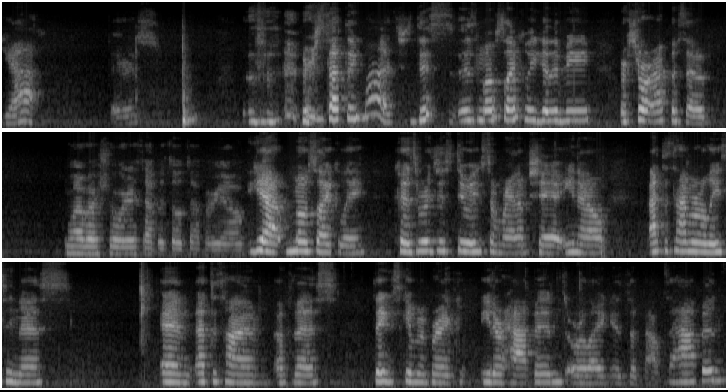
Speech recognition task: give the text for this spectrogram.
yeah, there's there's nothing much. This is most likely going to be a short episode. One of our shortest episodes ever, yeah. Yeah, most likely. Because we're just doing some random shit. You know, at the time of releasing this, and at the time of this, Thanksgiving break either happened or, like, is about to happen.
